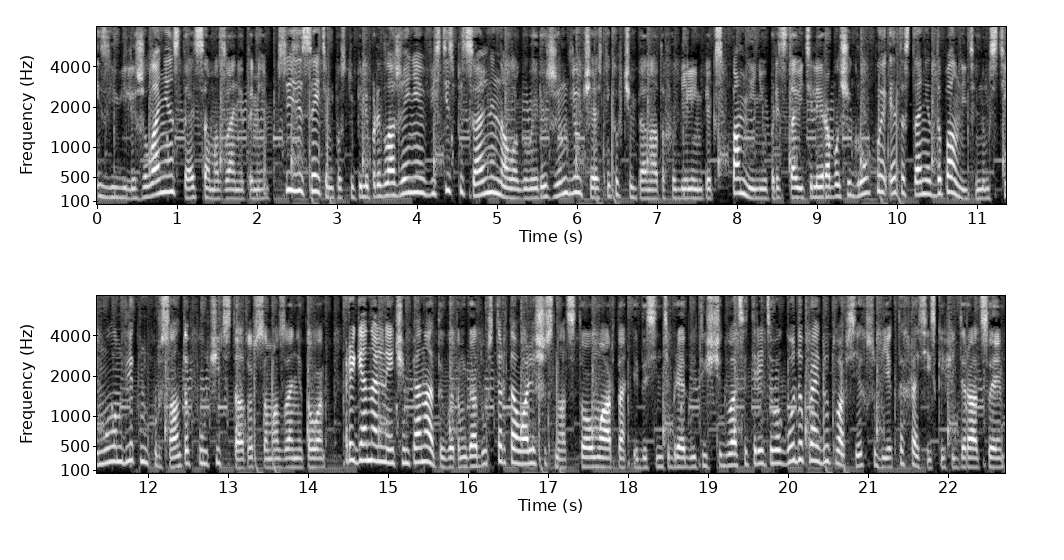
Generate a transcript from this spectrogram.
изъявили желание стать самозанятыми. В связи с этим поступили предложения ввести специальный налоговый режим для участников чемпионатов Абилимпикс. По мнению представителей рабочей группы, это станет дополнительным стимулом для конкурсантов получить статус самозанятого. Региональные чемпионаты в этом году стартовали 16 марта и до сентября 2023 года пройдут во всех субъектах Российской Федерации.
